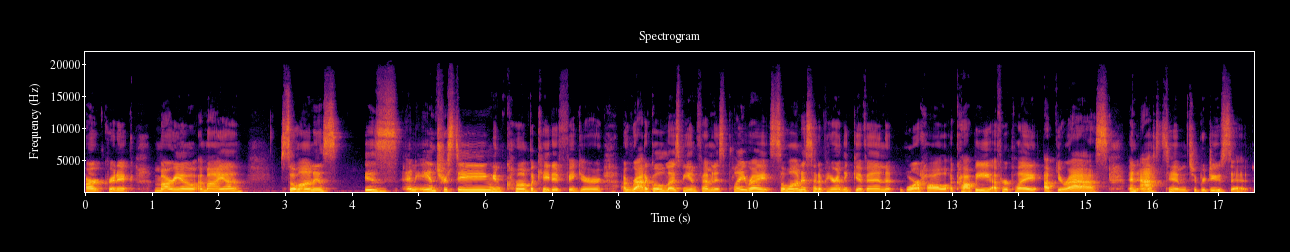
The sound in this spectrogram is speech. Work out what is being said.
art critic Mario Amaya. Solanas is an interesting and complicated figure. A radical lesbian feminist playwright, Solanas had apparently given Warhol a copy of her play Up Your Ass and asked him to produce it.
